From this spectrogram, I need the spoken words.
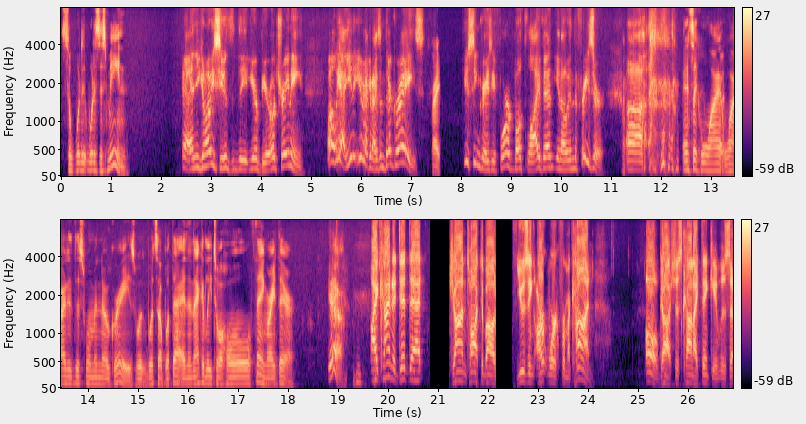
So what what does this mean? Yeah, and you can always use the your bureau training. Oh yeah, you you recognize them? They're grays. Right. You've seen grays before, both live and you know in the freezer. Right. Uh, And it's like, why? Why did this woman know Grays? What, what's up with that? And then that could lead to a whole thing right there. yeah, I kind of did that. John talked about using artwork from a con. Oh gosh, this con, I think it was an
